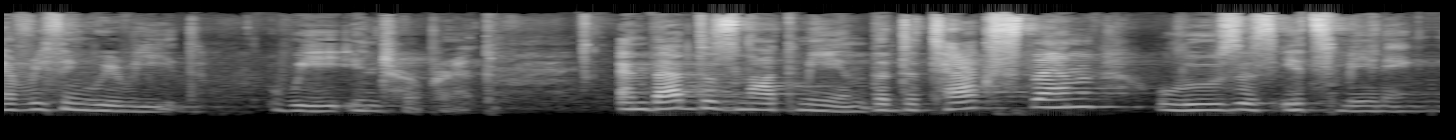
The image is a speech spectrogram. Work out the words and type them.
Everything we read, we interpret. And that does not mean that the text then loses its meaning.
